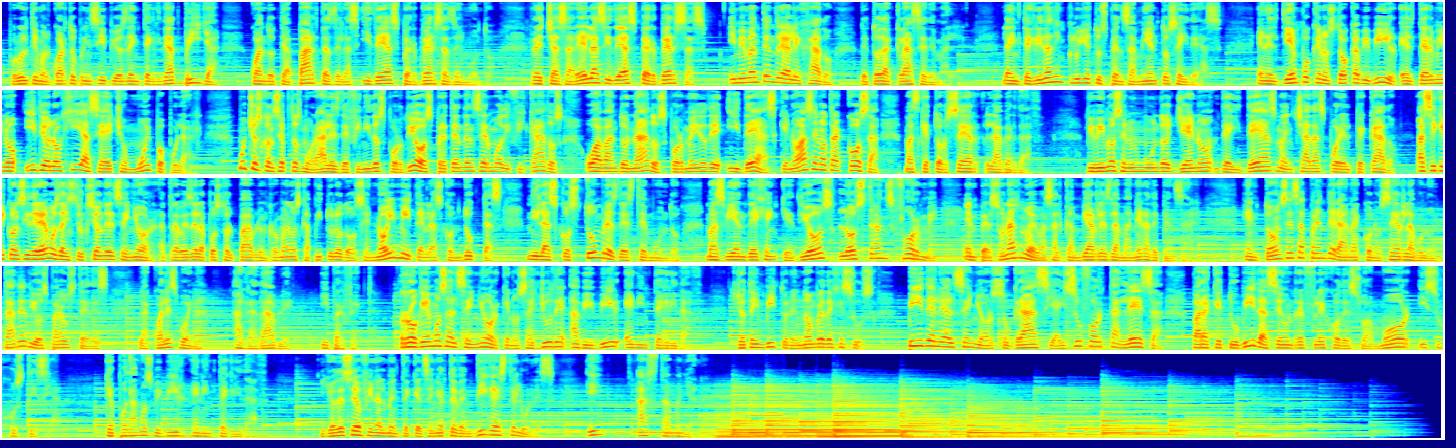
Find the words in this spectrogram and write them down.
Por último, el cuarto principio es la integridad brilla cuando te apartas de las ideas perversas del mundo. Rechazaré las ideas perversas y me mantendré alejado de toda clase de mal. La integridad incluye tus pensamientos e ideas. En el tiempo que nos toca vivir, el término ideología se ha hecho muy popular. Muchos conceptos morales definidos por Dios pretenden ser modificados o abandonados por medio de ideas que no hacen otra cosa más que torcer la verdad. Vivimos en un mundo lleno de ideas manchadas por el pecado. Así que consideremos la instrucción del Señor a través del apóstol Pablo en Romanos capítulo 12. No imiten las conductas ni las costumbres de este mundo, más bien dejen que Dios los transforme en personas nuevas al cambiarles la manera de pensar. Entonces aprenderán a conocer la voluntad de Dios para ustedes, la cual es buena, agradable y perfecta. Roguemos al Señor que nos ayude a vivir en integridad. Yo te invito en el nombre de Jesús, pídele al Señor su gracia y su fortaleza para que tu vida sea un reflejo de su amor y su justicia, que podamos vivir en integridad. Y yo deseo finalmente que el Señor te bendiga este lunes y hasta mañana.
